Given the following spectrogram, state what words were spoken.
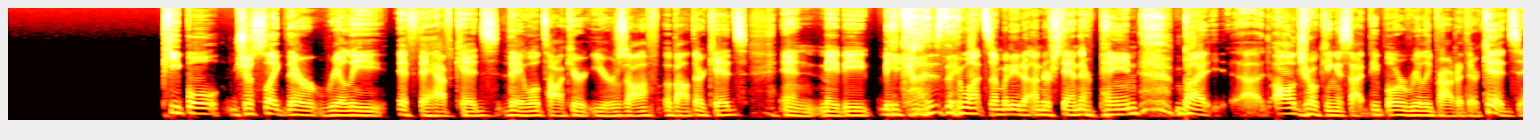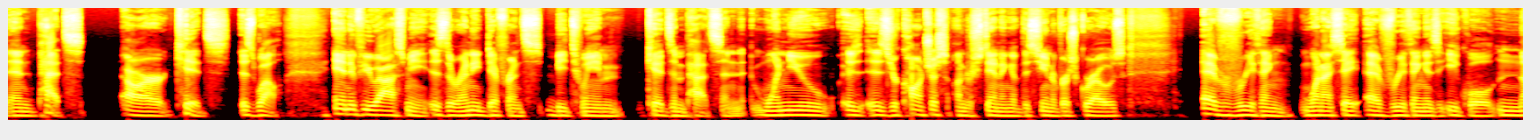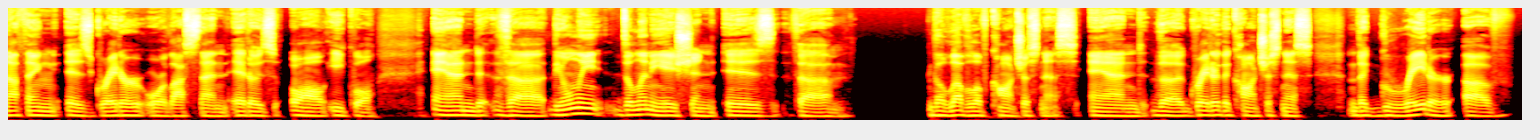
people just like they're really if they have kids they will talk your ears off about their kids. And maybe because they want somebody to understand their pain. But uh, all joking aside people are really proud of their kids. And pets are kids as well. And if you ask me is there any difference between kids and pets? And when you is, is your conscious understanding of this universe grows everything. When i say everything is equal nothing is greater or less than. It is all equal. And the the only delineation is the the level of consciousness. And the greater the consciousness the greater of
